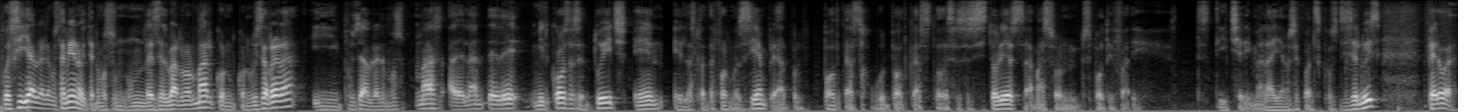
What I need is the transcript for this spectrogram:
pues sí, ya hablaremos también. Hoy tenemos un, un desde el bar normal con, Luis Herrera y pues ya hablaremos más adelante de mil cosas en Twitch, en, las plataformas de siempre, Apple Podcast, Google Podcast, todas esas historias, Amazon, Spotify, Stitcher, Himalaya, no sé cuántas cosas dice Luis. Pero bueno,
